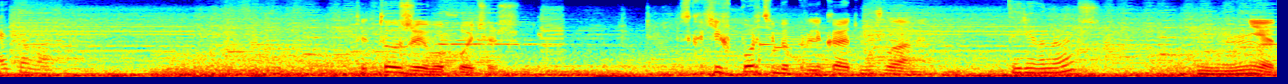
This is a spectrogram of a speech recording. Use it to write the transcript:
Это важно. Ты тоже его хочешь. С каких пор тебя привлекают мужланы? Ты ревнуешь? Нет.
